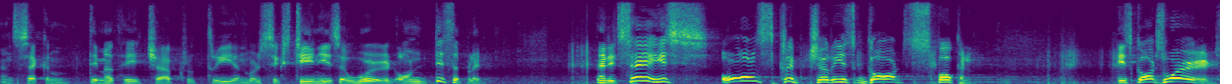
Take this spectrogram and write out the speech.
And 2 Timothy chapter 3 and verse 16 is a word on discipline. And it says all scripture is God's spoken. Is God's word,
